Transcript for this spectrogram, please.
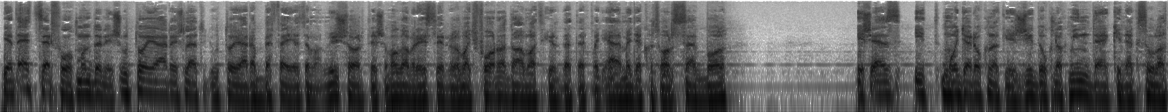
Ilyet egyszer fogok mondani, és utoljára, és lehet, hogy utoljára befejezem a műsort, és a magam részéről vagy forradalmat hirdetek, vagy elmegyek az országból. És ez itt magyaroknak és zsidóknak mindenkinek szól,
